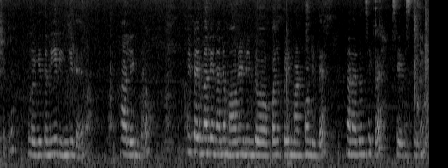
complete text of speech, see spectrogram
ವೀಕ್ಷಕರೆ ಇವಾಗ ನೀರು ಹಿಂಗಿದೆ, ಹಾಲಿಂದು. ಈ ಟೈಮಲ್ಲಿ ನಾನು ಮಾವಿನ ಹಣ್ಣಿಂದು ಪಲ್ಪ್ ಏನು ಮಾಡ್ಕೊಂಡಿದ್ದೆ. ನಾನು ಅದನ್ನು ಸಿಕ್ಕರೆ ಸೇರಿಸ್ತೀನಿ ನೋಡಿ.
